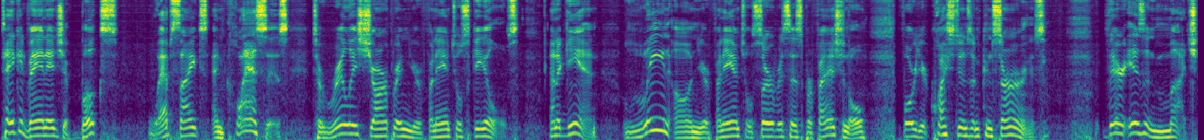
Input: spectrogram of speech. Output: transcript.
Take advantage of books, websites, and classes to really sharpen your financial skills. And again, lean on your financial services professional for your questions and concerns. There isn't much,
